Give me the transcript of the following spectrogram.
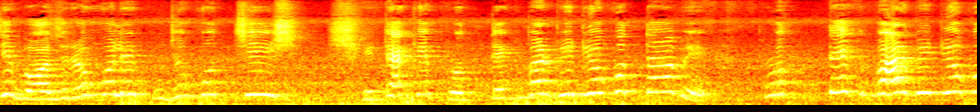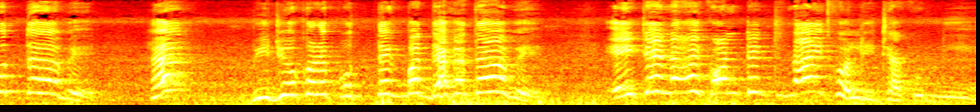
যে বজরংবলীর পুজো করছিস সেটাকে প্রত্যেকবার ভিডিও করতে হবে। প্রত্যেকবার ভিডিও করতে হবে। হ্যাঁ? ভিডিও করে প্রত্যেকবার দেখাতে হবে। এইটাই না হয় কন্টেন্ট নাই করলি ঠাকুর নিয়ে।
